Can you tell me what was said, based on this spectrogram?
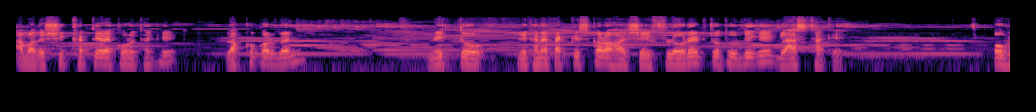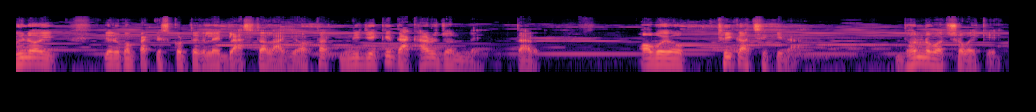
আমাদের শিক্ষার্থীরা করে থাকে, লক্ষ্য করবেন, নৃত্য যেখানে প্র্যাকটিস করা হয় সেই ফ্লোরের চতুর্দিকে গ্লাস থাকে। অভিনয় যেরকম প্র্যাকটিস করতে গেলে গ্লাসটা লাগে, অর্থাৎ নিজেকে দেখার জন্যে। তার অবয়ব ঠিক আছে কিনা। ধন্যবাদ সবাইকে।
